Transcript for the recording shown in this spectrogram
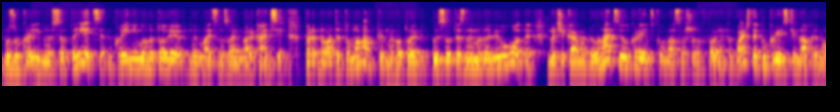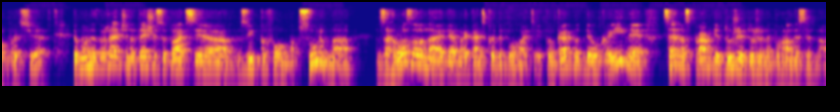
бо з Україною все вдається. В Україні ми готові, ми мається називаємо американці, передавати томагавки. Ми готові підписувати з ними нові угоди. Ми чекаємо делегацію українську в нас в Вашингтоні. То бачите, як український напрямок працює. Тому, незважаючи на те, що ситуація з Віткофом абсурдна. Загрозлива навіть для американської дипломатії, конкретно для України, це насправді дуже дуже непоганий сигнал.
